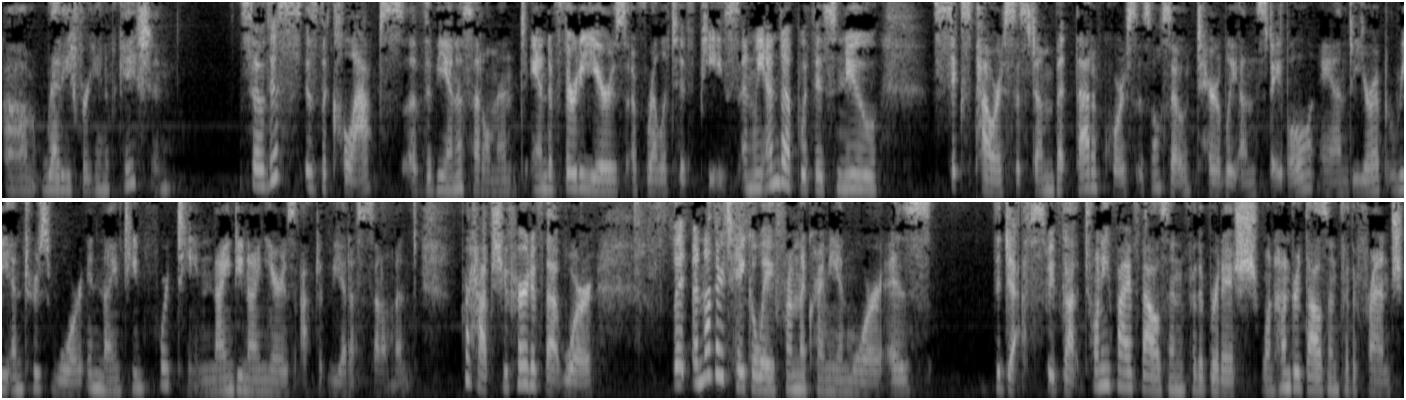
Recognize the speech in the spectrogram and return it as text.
um, ready for unification. So this is the collapse of the Vienna settlement and of 30 years of relative peace. And we end up with this new six power system, but that of course is also terribly unstable and Europe re-enters war in 1914, 99 years after the Vienna settlement. Perhaps you've heard of that war. But another takeaway from the Crimean War is the deaths. We've got 25,000 for the British, 100,000 for the French,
